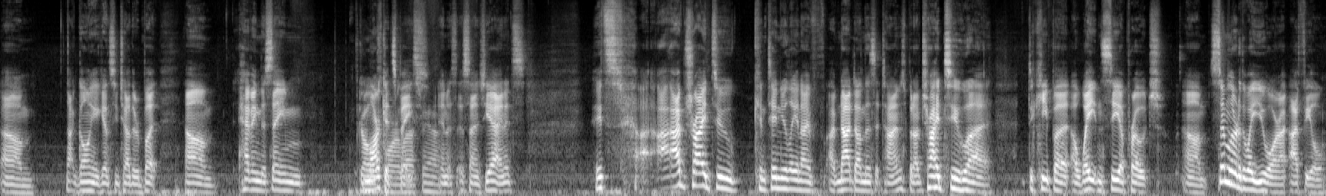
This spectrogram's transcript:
um, not going against each other, but um, having the same Goals, market more or less, space yeah. in a, a sense. Yeah, and it's it's I, I've tried to continually, and I've I've not done this at times, but I've tried to uh, to keep a, a wait and see approach, um, similar to the way you are. I, I feel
